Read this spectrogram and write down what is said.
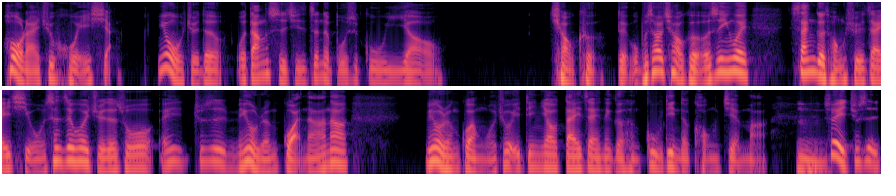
后来去回想，因为我觉得我当时其实真的不是故意要翘课，对我不是要翘课，而是因为三个同学在一起，我甚至会觉得说，哎，就是没有人管啊，那。没有人管我，就一定要待在那个很固定的空间嘛。嗯，所以就是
